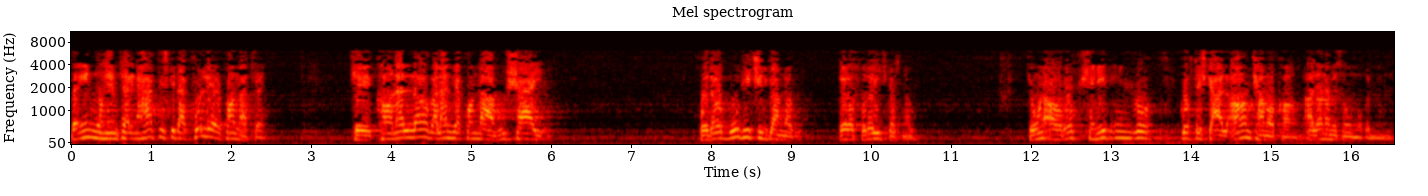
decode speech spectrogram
و این مهمترین حرفی است که در کل عرفان مطرحه. که کان الله ولم یکن معه شیء. خدا بود هیچ چیزی هم نبود. غیر از خدا هیچ کس نبود. که اون عارف شنید این رو گفتش که الان کماکان الان هم مثل اون موقع میمونه.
